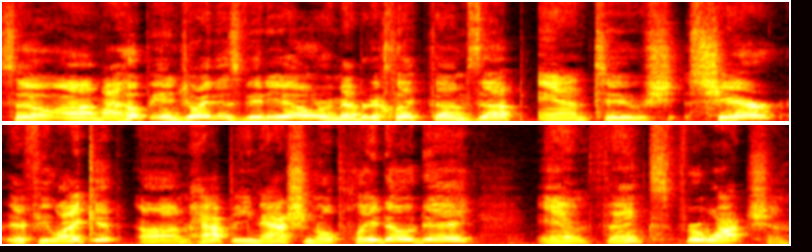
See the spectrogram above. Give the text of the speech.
So um, I hope you enjoyed this video. Remember to click thumbs up and to sh share if you like it. Um, happy National Play-Doh Day, and thanks for watching.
